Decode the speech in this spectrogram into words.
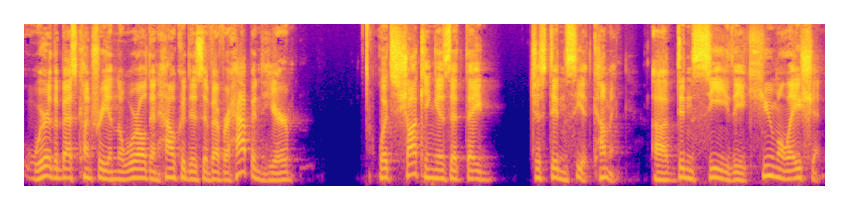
we're the best country in the world and how could this have ever happened here? What's shocking is that they just didn't see it coming, uh, didn't see the accumulation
